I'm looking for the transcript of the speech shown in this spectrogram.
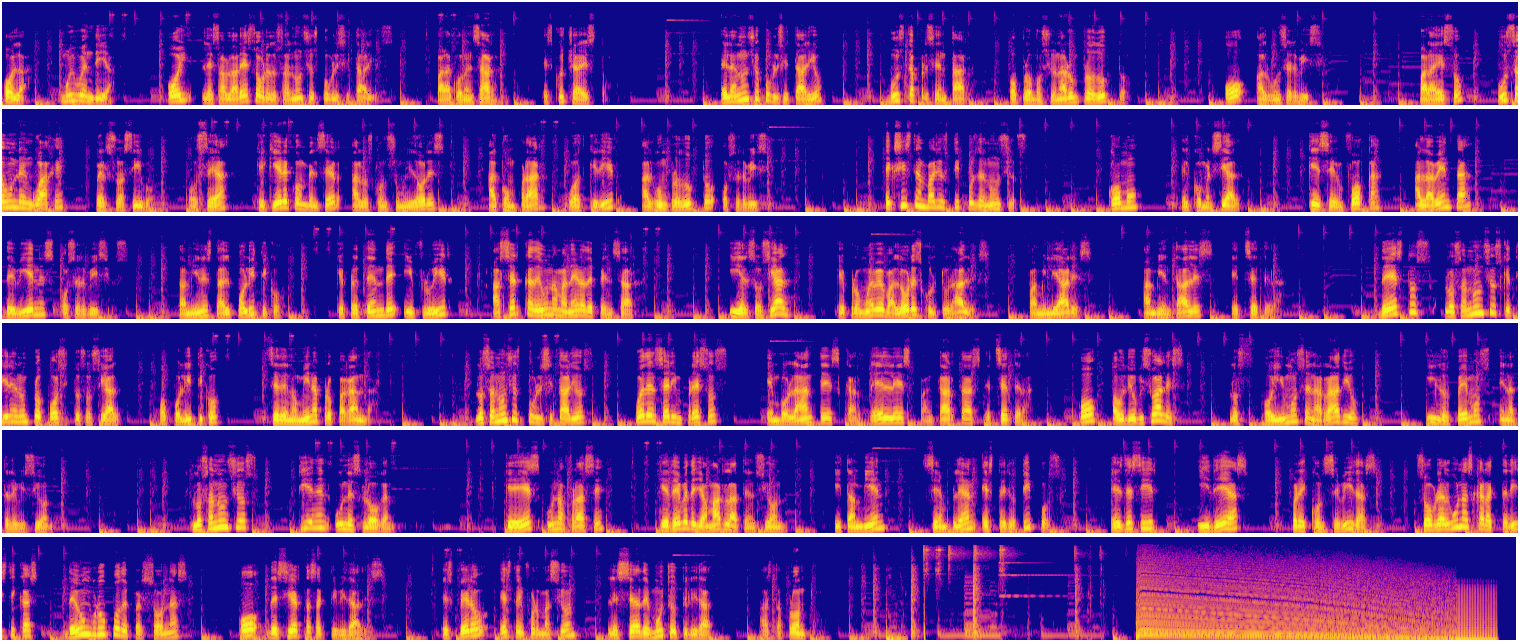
Hola, muy buen día. Hoy les hablaré sobre los anuncios publicitarios. Para comenzar, escucha esto. El anuncio publicitario busca presentar o promocionar un producto o algún servicio. Para eso, usa un lenguaje persuasivo, o sea, que quiere convencer a los consumidores a comprar o adquirir algún producto o servicio. Existen varios tipos de anuncios, como el comercial, que se enfoca a la venta de bienes o servicios. También está el político, que pretende influir acerca de una manera de pensar. Y el social, que promueve valores culturales, familiares, ambientales, etc. De estos, los anuncios que tienen un propósito social o político se denomina propaganda. Los anuncios publicitarios pueden ser impresos en volantes, carteles, pancartas, etc. o audiovisuales. Los oímos en la radio y los vemos en la televisión. Los anuncios tienen un eslogan, que es una frase que debe de llamar la atención y también se emplean estereotipos es decir, ideas preconcebidas sobre algunas características de un grupo de personas o de ciertas actividades. Espero esta información les sea de mucha utilidad. Hasta pronto.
